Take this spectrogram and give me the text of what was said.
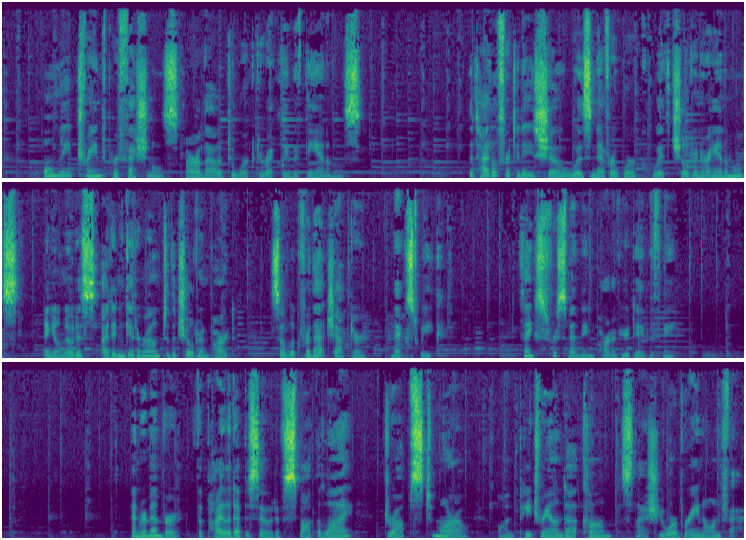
only trained professionals are allowed to work directly with the animals. The title for today's show was Never Work with Children or Animals, and you'll notice I didn't get around to the children part, so look for that chapter next week. Thanks for spending part of your day with me. And remember, the pilot episode of Spot the Lie drops tomorrow on patreon.com slash yourbrainonfacts.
